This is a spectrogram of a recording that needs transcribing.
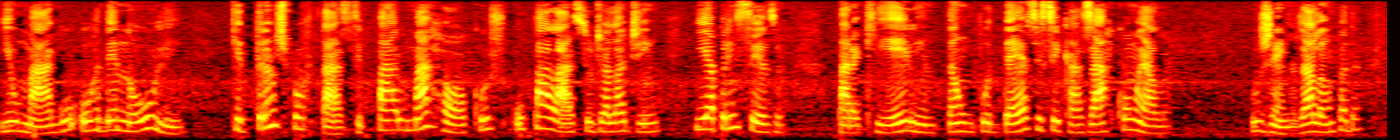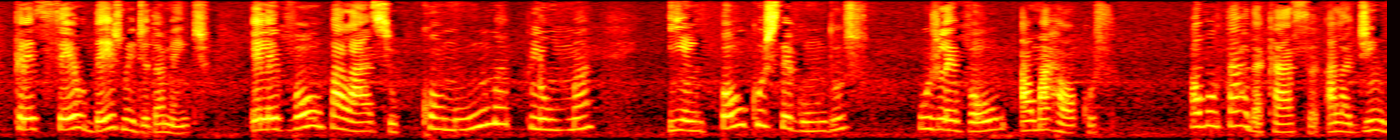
e o mago ordenou-lhe que transportasse para o Marrocos o palácio de Aladim e a princesa, para que ele então pudesse se casar com ela. O gênio da lâmpada cresceu desmedidamente, elevou o palácio como uma pluma e em poucos segundos os levou ao Marrocos. Ao voltar da caça, Aladim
